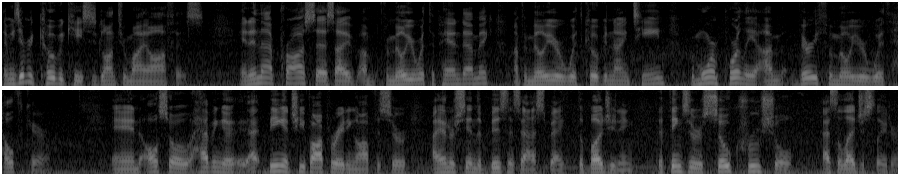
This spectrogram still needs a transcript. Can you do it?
That means every COVID case has gone through my office. And in that process, i am familiar with the pandemic, I'm familiar with COVID 19, but more importantly, I'm very familiar with healthcare. And also, having a, being a chief operating officer, I understand the business aspect, the budgeting, the things that are so crucial as a legislator.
